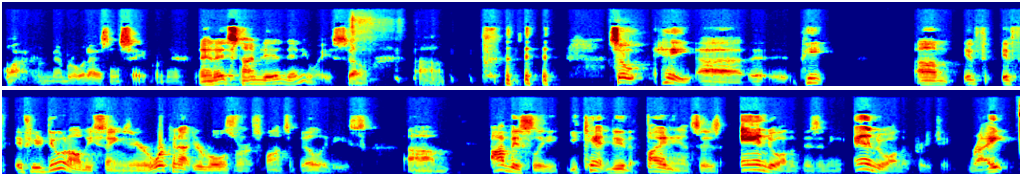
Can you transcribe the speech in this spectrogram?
well, I don't remember what I was going to say from there and it's time to end anyway. So, um, so, hey, uh, Pete, um, if, if, if you're doing all these things and you're working out your roles and responsibilities, um, obviously you can't do the finances and do all the visiting and do all the preaching, right?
